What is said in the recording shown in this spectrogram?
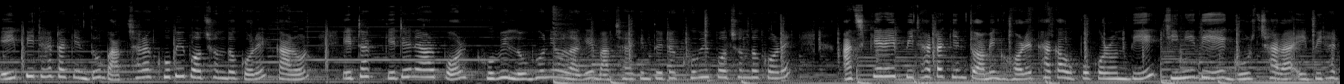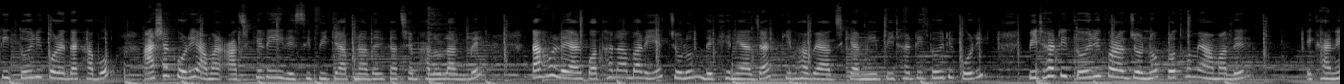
এই পিঠাটা কিন্তু বাচ্চারা খুবই পছন্দ করে, কারণ এটা কেটে নেওয়ার পর খুবই লোভনীয় লাগে। বাচ্চারা কিন্তু এটা খুবই পছন্দ করে। আজকের এই পিঠাটা কিন্তু আমি ঘরে থাকা উপকরণ দিয়ে, চিনি দিয়ে গুড় ছাড়া এই পিঠাটি তৈরি করে দেখাবো। আশা করি আমার আজকের এই রেসিপিটি আপনাদের কাছে ভালো লাগবে। তাহলে আর কথা না বাড়িয়ে চলুন দেখে নেওয়া যাক কীভাবে আজকে আমি এই পিঠাটি তৈরি করি। পিঠাটি তৈরি করার জন্য প্রথমে আমাদের এখানে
